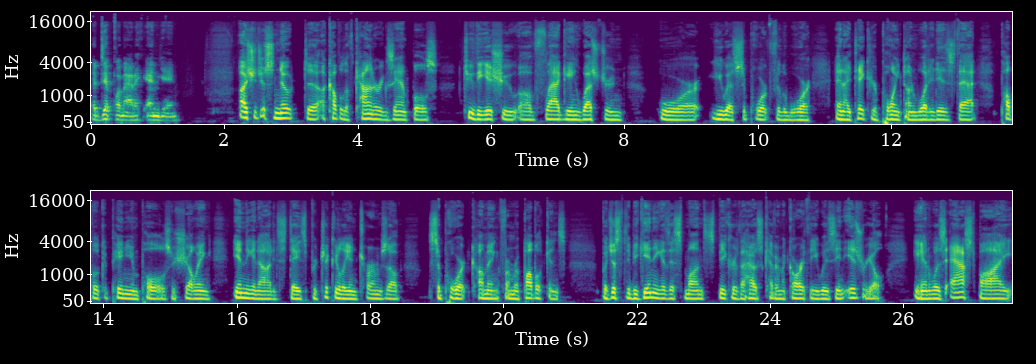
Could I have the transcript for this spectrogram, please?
a diplomatic endgame. I should just note uh, a couple of counterexamples to the issue of flagging Western or U.S. support for the war. And I take your point on what it is that public opinion polls are showing in the United States, particularly in terms of support coming from Republicans. But just at the beginning of this month, Speaker of the House Kevin McCarthy was in Israel and was asked by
